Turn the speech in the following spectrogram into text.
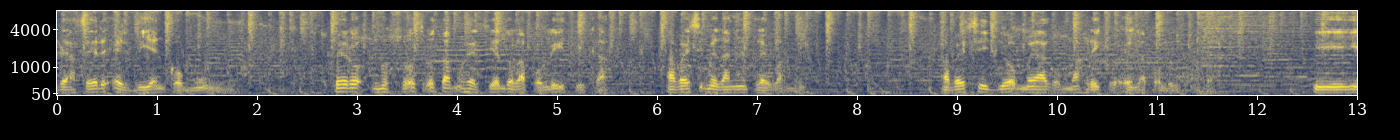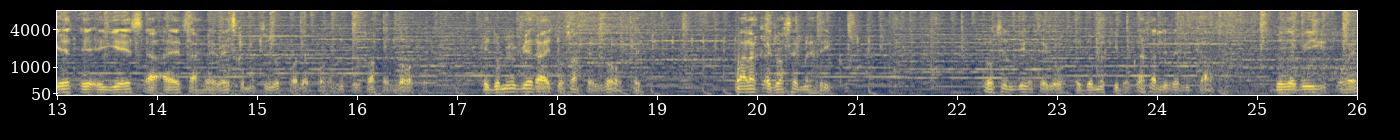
de hacer el bien común. Pero nosotros estamos ejerciendo la política a ver si me dan empleo a mí. A ver si yo me hago más rico en la política. Y, y esa, esa revés como si yo fuera, por ejemplo, sacerdote. Que yo me hubiera hecho sacerdote para que yo hacerme rico. Entonces indica que yo, que yo me equivoqué a salir de mi casa. Yo debí coger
